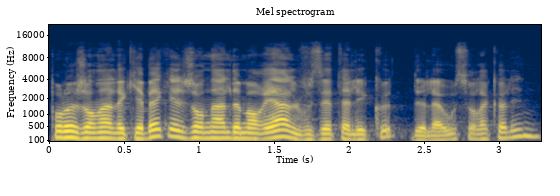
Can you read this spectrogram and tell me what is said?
pour le Journal de Québec et le Journal de Montréal. Vous êtes à l'écoute de là-haut sur la colline.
